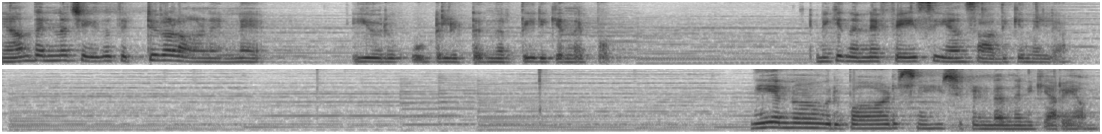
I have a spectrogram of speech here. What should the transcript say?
ഞാൻ തന്നെ ചെയ്ത തെറ്റുകളാണ് എന്നെ ഈ ഒരു കൂട്ടിലിട്ട് നിർത്തിയിരിക്കുന്നത് ഇപ്പോൾ എനിക്ക് തന്നെ ഫേസ് ചെയ്യാൻ സാധിക്കുന്നില്ല. നീ എന്നെ ഒരുപാട് സ്നേഹിച്ചിട്ടുണ്ടെന്ന് എനിക്കറിയാം.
